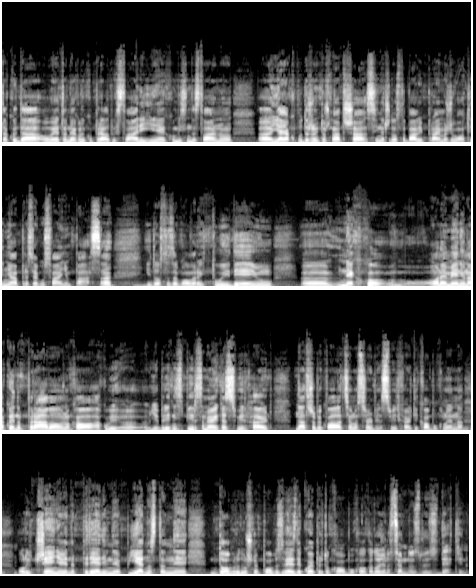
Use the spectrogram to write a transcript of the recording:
Tako da, ovo je to nekoliko prelepih stvari i nekako mislim da stvarno, uh, ja jako podržavam i to što Nataša se inače dosta bavi pravima životinja, pre svega usvajanjem pasa mm. i dosta zagovara i tu ideju. Uh, nekako, ona je meni onako jedna prava, ono kao, ako bi, uh, je Britney Spears America's Sweetheart, Nataša Bekvalac je ono Serbia's Sweetheart i kao bukvalno jedna oličenja, jedne predivne, jednostavne, dobrodušne pop zvezde koja je pritom kao bukvalno kad dođe na scenu da zvezdetina.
